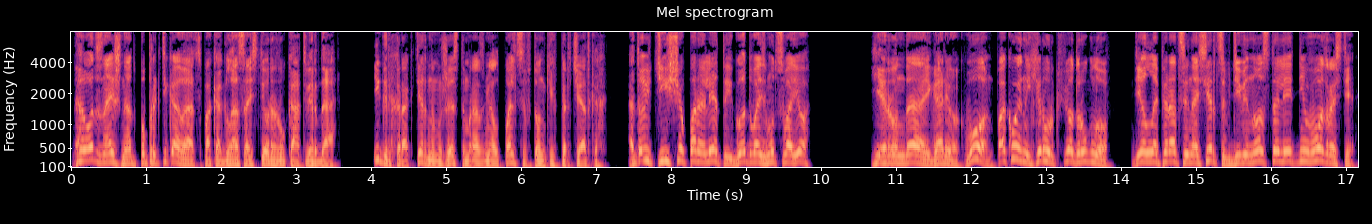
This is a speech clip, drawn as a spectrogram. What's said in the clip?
«Да вот, знаешь, надо попрактиковаться, пока глаз остер и рука тверда». Игорь характерным жестом размял пальцы в тонких перчатках. «А то идти еще пара лет, и год возьмут свое». «Ерунда, Игорек. Вон, покойный хирург Федор Углов делал операции на сердце в 90-летнем возрасте.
